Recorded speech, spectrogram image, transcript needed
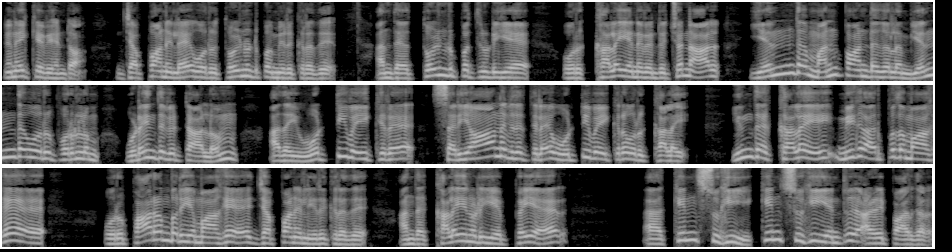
நினைக்க வேண்டும். ஜப்பானில ஒரு தொழில்நுட்பம் இருக்கிறது. அந்த தொழில்நுட்பத்தினுடைய ஒரு கலை என்னவென்று சொன்னால் எந்த மண்பாண்டங்களும் எந்த ஒரு பொருளும் உடைந்து விட்டாலும் அதை ஒட்டி வைக்கிற சரியான விதத்தில் ஒட்டி வைக்கிற ஒரு கலை. இந்த கலை மிக அற்புதமாக ஒரு பாரம்பரியமாக ஜப்பானில் இருக்கிறது. அந்த கலையினுடைய பெயர் கின்சுகி கின்சுகி என்று அழைப்பார்கள்.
